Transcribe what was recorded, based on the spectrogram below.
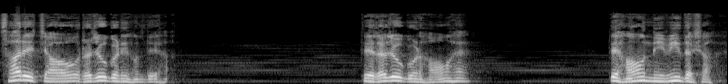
ਸਾਰੇ ਚਾਉ ਰਜੋ ਗੁਣੀ ਹੁੰਦੇ ਹਨ, ਤੇ ਰਜੋ ਗੁਣ ਹਉ ਹੈ, ਤੇ ਹਉ ਨੀਵੀਂ ਦਸ਼ਾ ਹੈ।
